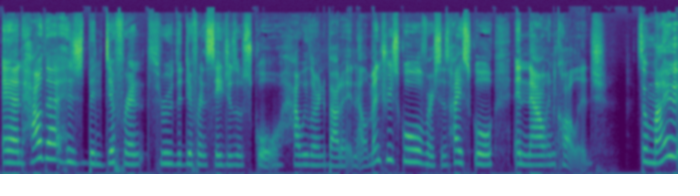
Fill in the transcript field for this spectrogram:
and how that has been different through the different stages of school. How we learned about it in elementary school versus high school, and now in college. So, my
